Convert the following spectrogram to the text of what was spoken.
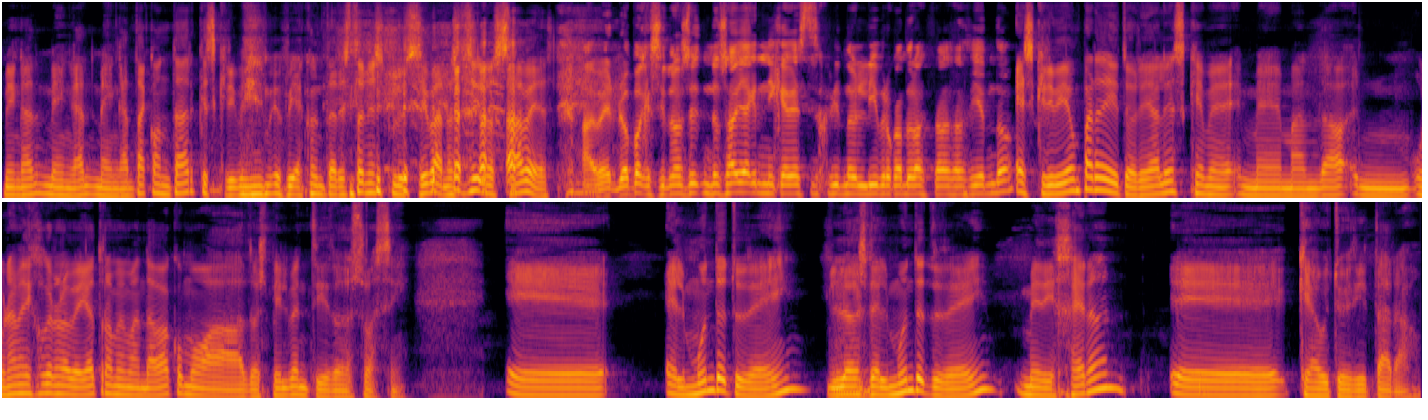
Me, engan- me engan- me encanta contar que escribí, me voy a contar esto en exclusiva, no sé si lo sabes. A ver, no, porque si no, no sabía ni que habías escribiendo el libro cuando lo estabas haciendo. Escribí a un par de editoriales que me, me mandaba. Una me dijo que no lo veía, otra me mandaba como a 2022 o así. Eh, el Mundo Today, los del Mundo Today me dijeron eh, que autoeditara.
